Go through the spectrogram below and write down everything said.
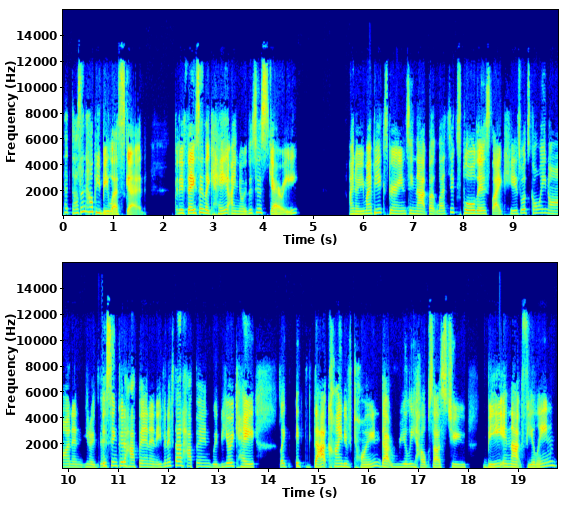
that doesn't help you be less scared. But if they say, like, hey, I know this is scary, I know you might be experiencing that, but let's explore this. Like, here's what's going on. And, you know, this thing could happen. And even if that happened, we'd be okay. Like, it's that kind of tone that really helps us to be in that feeling.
